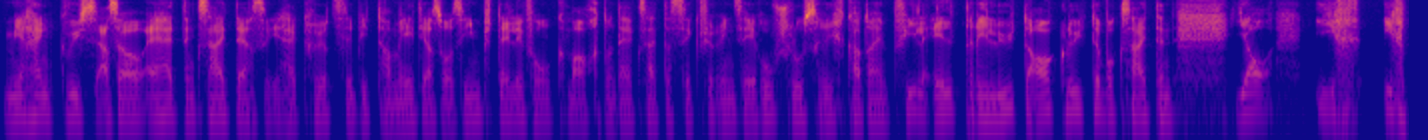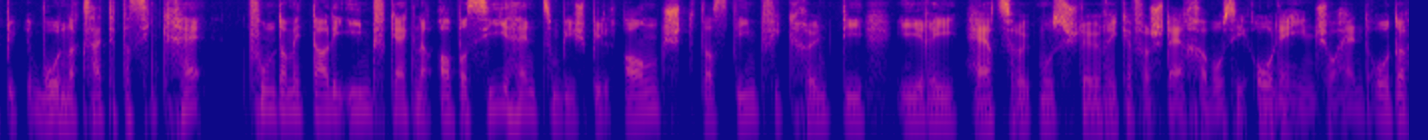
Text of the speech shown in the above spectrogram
Wir haben gewusst, also er hat dann gesagt, er, hat kürzlich bei Tamedia so ein Impftelefon gemacht und er hat gesagt, das sei für ihn sehr aufschlussreich gehabt. Da haben viele ältere Leute angerufen, die gesagt haben, ja, ich, ich, wo er gesagt hat, das sind keine fundamentale Impfgegner, aber sie haben zum Beispiel Angst, dass die Impfung könnte ihre Herzrhythmusstörungen verstärken, wo sie ohnehin schon haben, oder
